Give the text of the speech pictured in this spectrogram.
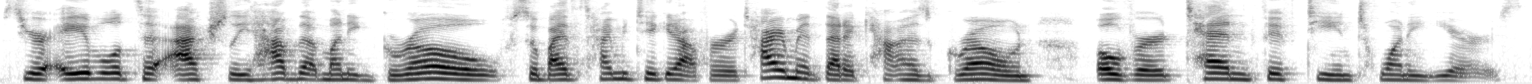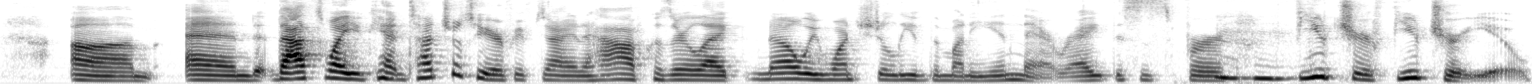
So you're able to actually have that money grow. So by the time you take it out for retirement, that account has grown over 10, 15, 20 years. Um, and that's why you can't touch it till you're 59 and a half because they're like, no, we want you to leave the money in there, right? This is for mm-hmm. future, future you.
